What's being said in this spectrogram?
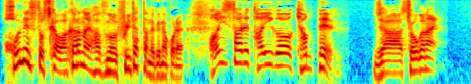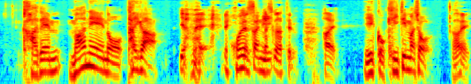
ホネスとしかわからないはずの振りだったんだけどな、これ。愛されタイガーキャンペーン。じゃあ、しょうがない。家電、マネーのタイガやべえ。骨さんにしくなってる。はい。ー。一個聞いてみましょう。はい。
